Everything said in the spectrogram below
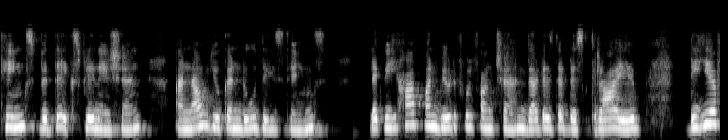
things with the explanation and now you can do these things. Like we have one beautiful function that is the describe df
